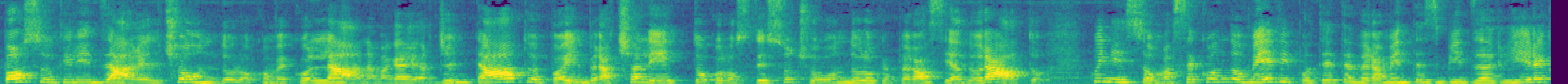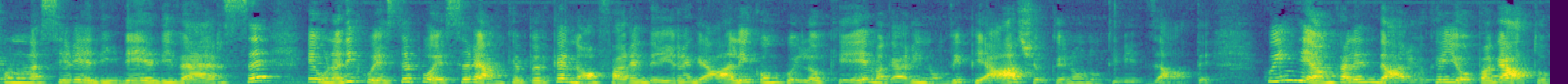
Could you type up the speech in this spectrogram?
posso utilizzare il ciondolo come collana magari argentato e poi il braccialetto con lo stesso ciondolo che però sia dorato, quindi insomma secondo me vi potete veramente sbizzarrire con una serie di idee diverse e una di queste può essere anche perché no fare dei regali con quello che magari non vi piace o che non utilizzate quindi è un calendario che io ho pagato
